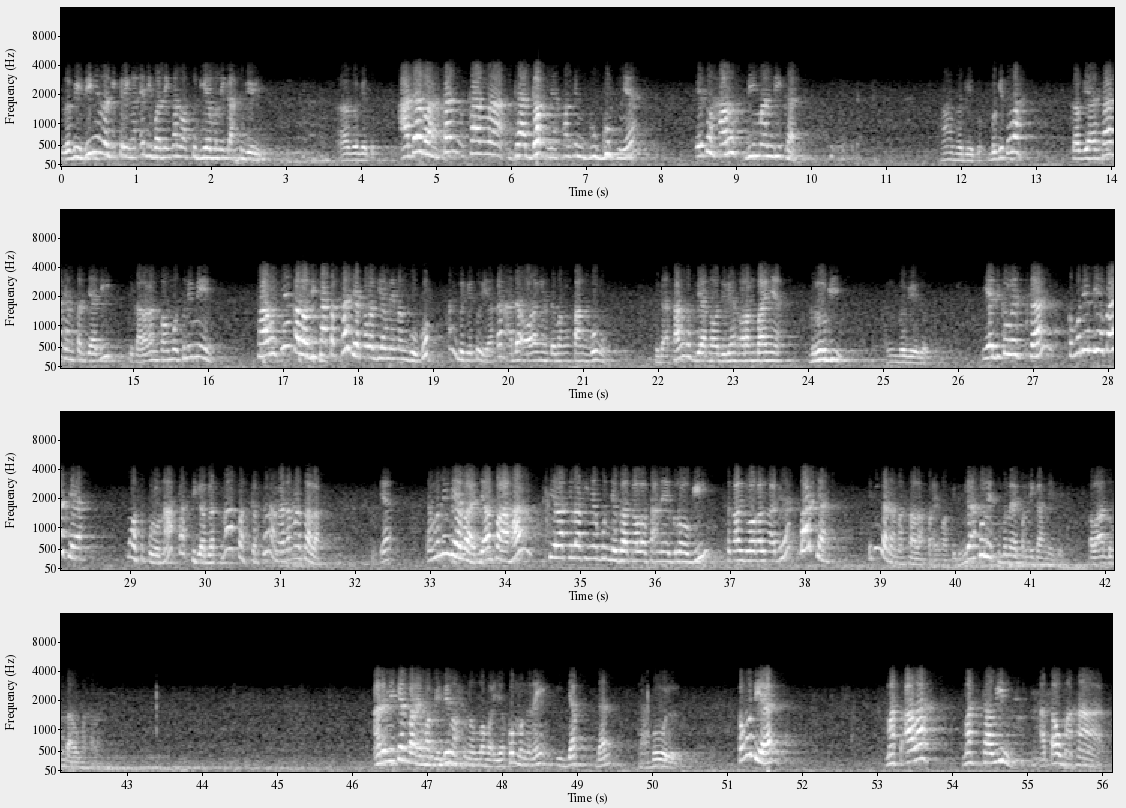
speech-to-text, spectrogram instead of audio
Lebih dingin lagi keringatnya dibandingkan waktu dia menikah sendiri. Nah, begitu. Ada bahkan karena gagapnya, saking gugupnya, itu harus dimandikan. Nah, begitu. Begitulah kebiasaan yang terjadi di kalangan kaum muslimin. Seharusnya kalau dicatat saja kalau dia memang gugup kan begitu ya. Kan ada orang yang demam panggung. Tidak sanggup dia kalau dilihat orang banyak, grogi. Kan begitu. Ya dituliskan, kemudian dia baca. Mau 10 napas, 13 napas, terserah nggak ada masalah. Ya. Yang penting dia baca, paham, si laki-lakinya pun juga kalau seandainya grogi, sekali dua kali nggak dia baca. Ini nggak ada masalah para ikhwafidin. Nggak sulit sebenarnya pernikahan itu. Kalau antum tahu masalah. Ada demikian para ikhwafidin rahimallahu iyyakum mengenai ijab dan kabul. Kemudian masalah mas kawin atau mahar.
